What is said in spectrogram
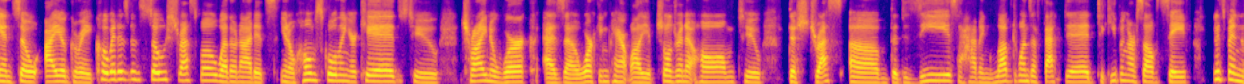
And so I agree. COVID has been so stressful, whether or not it's, you know, homeschooling your kids to trying to work as a working parent while you have children at home to the stress of the disease to having loved ones affected to keeping ourselves safe. It's been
